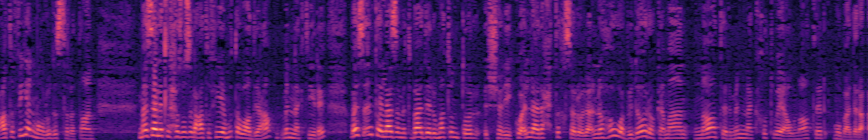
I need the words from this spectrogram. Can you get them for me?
عاطفيا مولود السرطان ما زالت الحظوظ العاطفية متواضعة منا كثيرة بس أنت لازم تبادر وما تنطر الشريك وإلا رح تخسره لأنه هو بدوره كمان ناطر منك خطوة أو ناطر مبادرة.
